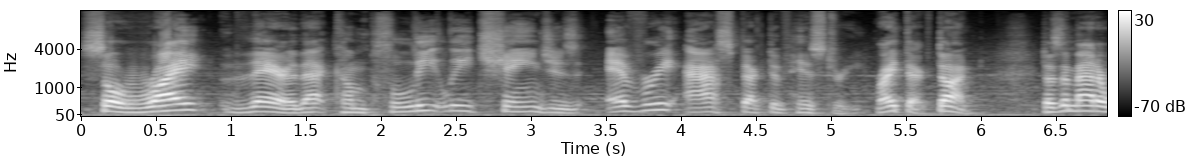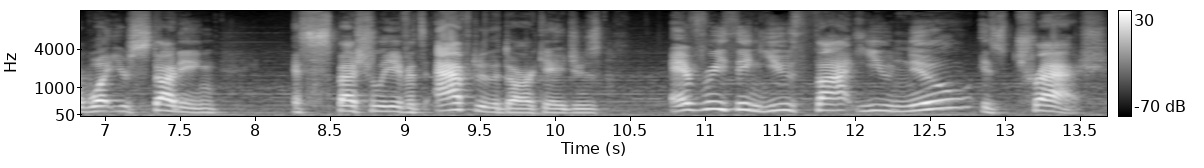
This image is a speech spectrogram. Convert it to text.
So right there, that completely changes every aspect of history. Right there, done. Doesn't matter what you're studying, especially if it's after the Dark Ages, everything you thought you knew is trash.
